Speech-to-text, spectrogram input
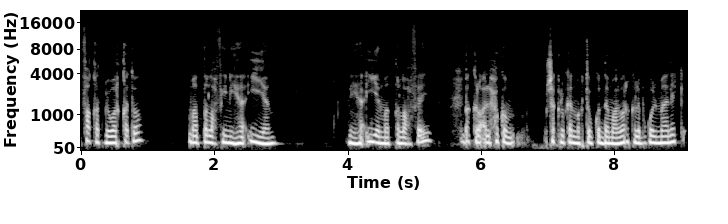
فقط بورقته ما اطلع فيه نهائيا. نهائيا ما اطلع فيه. بقرأ الحكم شكله كان مكتوب قدامه على الورقة اللي بقول مالك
